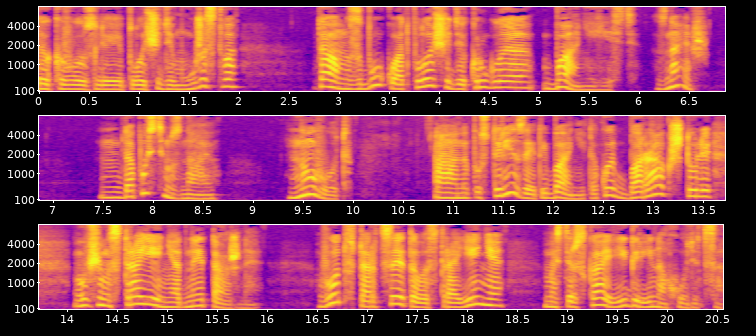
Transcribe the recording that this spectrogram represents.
Так возле площади Мужества. Там сбоку от площади круглая баня есть. Знаешь? Допустим, знаю. Ну вот. А на пустыре за этой баней такой барак, что ли, в общем, строение одноэтажное. Вот в торце этого строения мастерская Игоря и находится.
